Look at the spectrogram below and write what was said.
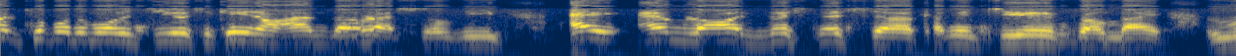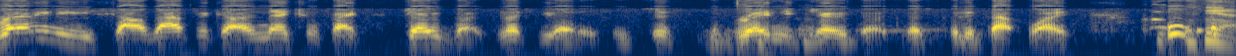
on top of the morning to you, Sakina, and the rest of the AM Live business uh, coming to you from a rainy South Africa. In actual fact, Joburg, let's be honest. It's just rainy Joburg. Let's put it that way. yeah.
